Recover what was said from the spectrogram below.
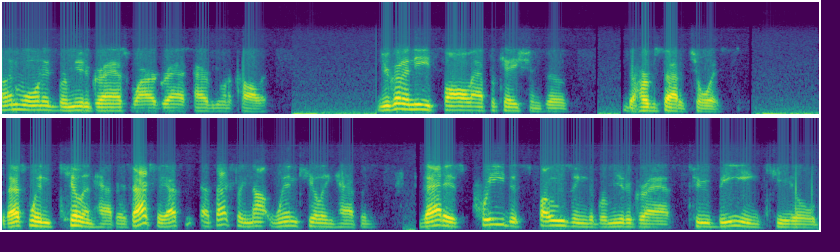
unwanted Bermuda grass, wiregrass, however you want to call it, you're going to need fall applications of the herbicide of choice. That's when killing happens. Actually, that's, that's actually not when killing happens. That is predisposing the Bermuda grass to being killed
